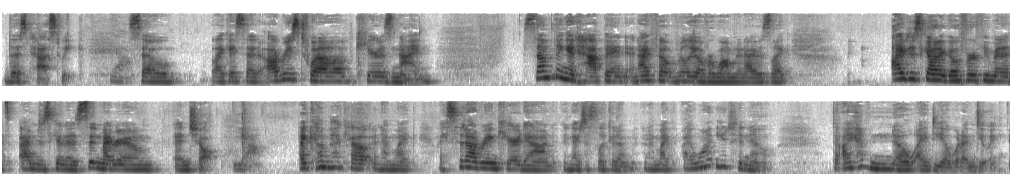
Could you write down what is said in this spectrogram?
this past week. Yeah. So, like I said, Aubrey's 12, Kira's 9. Something had happened and I felt really overwhelmed and I was like, I just got to go for a few minutes. I'm just to sit in my room and chill. Yeah. I come back out and I'm like, I sit Aubrey and Kira down and I just look at them and I'm like, I want you to know that I have no idea what I'm doing.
